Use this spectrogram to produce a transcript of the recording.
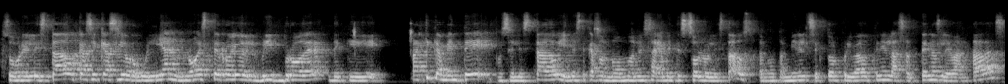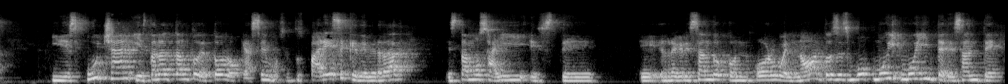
sobre el Estado casi casi orwelliano, ¿no? Este rollo del Big Brother, de que prácticamente pues el Estado, y en este caso no, no necesariamente solo el Estado, sino también el sector privado, tiene las antenas levantadas y escuchan y están al tanto de todo lo que hacemos. Entonces parece que de verdad estamos ahí este, eh, regresando con Orwell, ¿no? Entonces muy, muy interesante.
